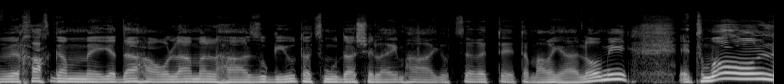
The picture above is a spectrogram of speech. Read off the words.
וכך גם ידע העולם על הזוגיות הצמודה שלה עם היוצרת תמר יהלומי. אתמול,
